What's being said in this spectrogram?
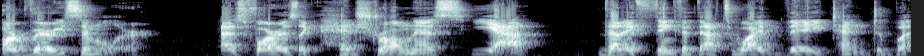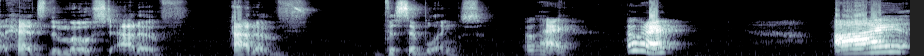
are very similar as far as like headstrongness. yeah. That I think that that's why they tend to butt heads the most out of out of the siblings. Okay, okay. I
